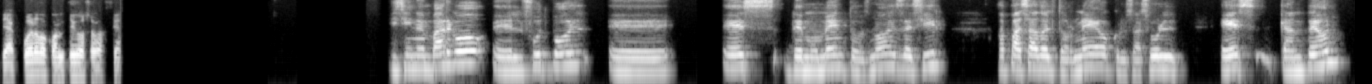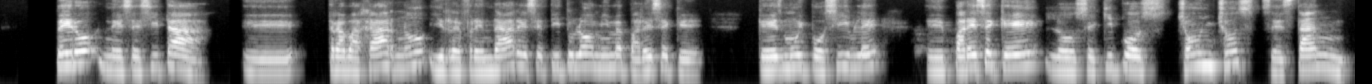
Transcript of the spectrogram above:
de acuerdo contigo, Sebastián. Y sin embargo, el fútbol eh, es de momentos, ¿no? Es decir, ha pasado el torneo, Cruz Azul es campeón, pero necesita eh, trabajar, ¿no? Y refrendar ese título. A mí me parece que que es muy posible. Eh, parece que los equipos chonchos se están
